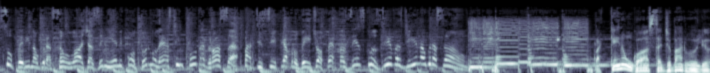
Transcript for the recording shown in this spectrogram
Super inauguração Lojas MM Contorno Leste em Ponta Grossa. Participe e aproveite ofertas exclusivas de inauguração. Para quem não gosta de barulho.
